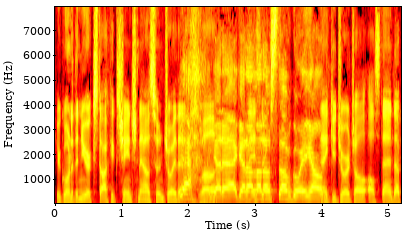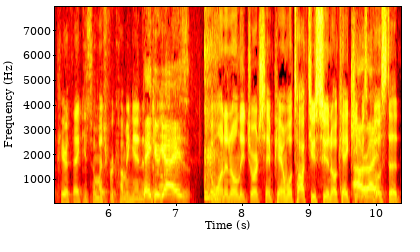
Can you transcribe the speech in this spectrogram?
You're going to the New York Stock Exchange now, so enjoy that Yeah, as well. I got a, I got a lot of stuff going on. Thank you, Georges. I'll, I'll stand up here. Thank you so much for coming in. Thank It's you, guys. honor. The one and only Georges St-Pierre. And we'll talk to you soon, okay? Keep All us right. posted.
